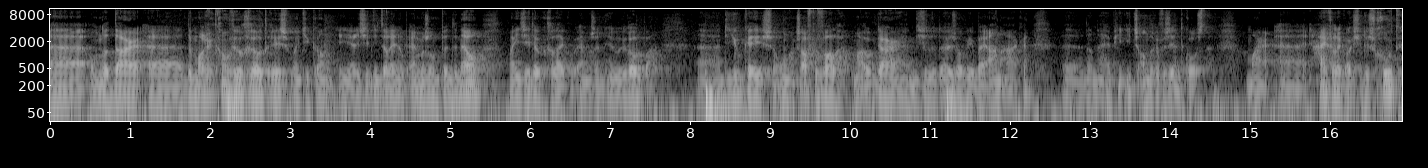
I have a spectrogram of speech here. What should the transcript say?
Uh, omdat daar uh, de markt gewoon veel groter is. Want je, kan, je zit niet alleen op Amazon.nl, maar je zit ook gelijk op Amazon heel Europa. Uh, de UK is onlangs afgevallen, maar ook daar, die zullen er heus wel weer bij aanhaken. dan heb je iets andere verzendkosten. Maar eigenlijk als je dus goed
